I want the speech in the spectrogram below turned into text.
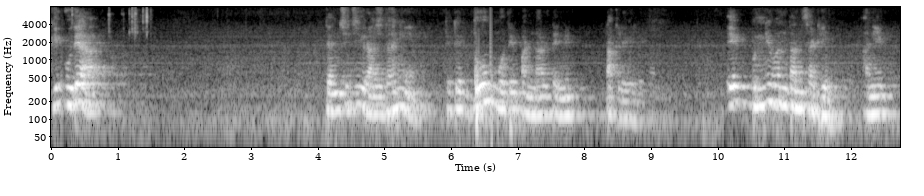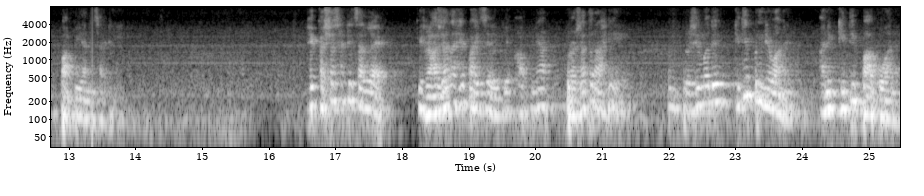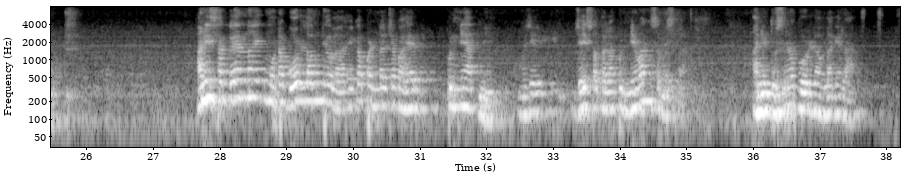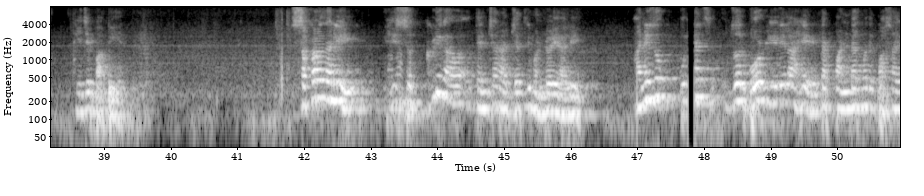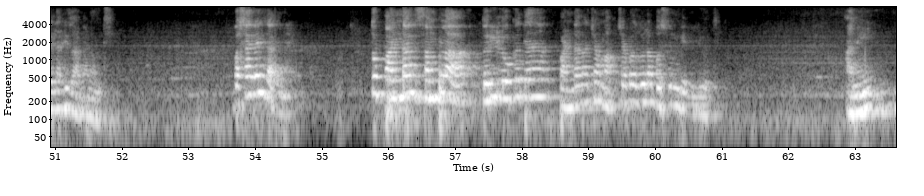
की उद्या त्यांची जी राजधानी आहे तिथे दोन मोठे पंडाल त्यांनी टाकले गेले. एक पुण्यवंतांसाठी आणि एक पापियांसाठी. हे कशासाठी चाललंय? की राजाला हे पाहिजे की आपल्या प्रजा तर आहे पण प्रजेमध्ये किती पुण्यवान आहेत आणि किती पापवान आहेत? आणि सगळ्यांना एक मोठा बोर्ड लावून ठेवला एका पंडालच्या बाहेर पुण्यात्मी म्हणजे जे स्वतःला पुण्यवान समजतात. आणि दुसरा बोर्ड लावला गेला की जे पापी आहेत. सकाळ झाली ही सगळी गावं त्यांच्या राज्यातली मंडळी आली. आणि जो पुण्यात जो बोर्ड लिहिलेला आहे त्या पांडांमध्ये बसायलाही जागा नव्हती. बसायलाही जागा नाही. तो पांडाल संपला तरी लोक त्या पांडालाच्या मागच्या बाजूला बसून गेलेली होती. आणि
